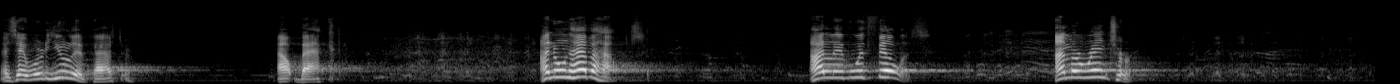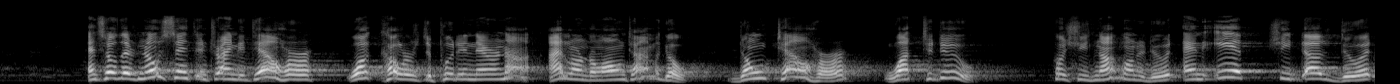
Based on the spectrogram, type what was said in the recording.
I say, Where do you live, Pastor? Out back. I don't have a house. I live with Phyllis. I'm a renter. And so there's no sense in trying to tell her what colors to put in there or not. I learned a long time ago don't tell her what to do because she's not going to do it. And if she does do it,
